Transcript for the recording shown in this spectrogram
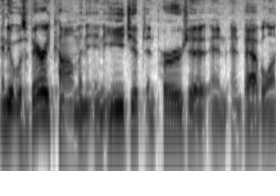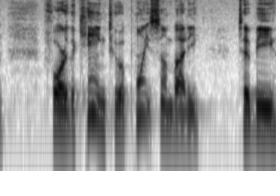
And it was very common in Egypt and Persia and, and Babylon for the king to appoint somebody to be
